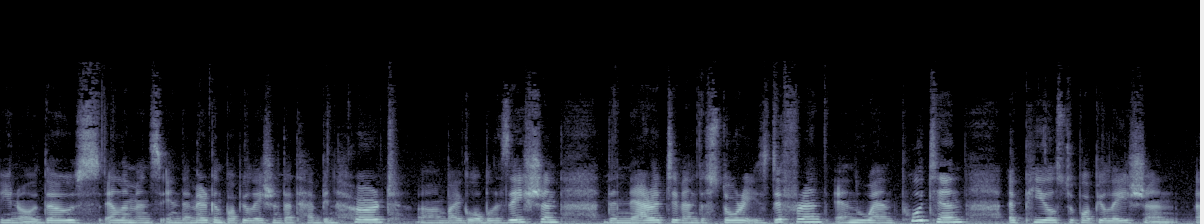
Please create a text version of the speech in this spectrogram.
you know those elements in the American population that have been hurt um, by globalization. The narrative and the story is different, and when Putin appeals to population, uh,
